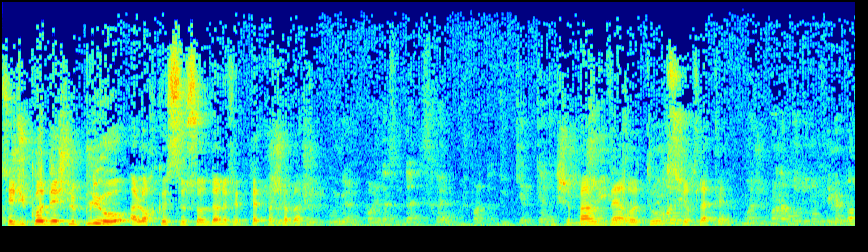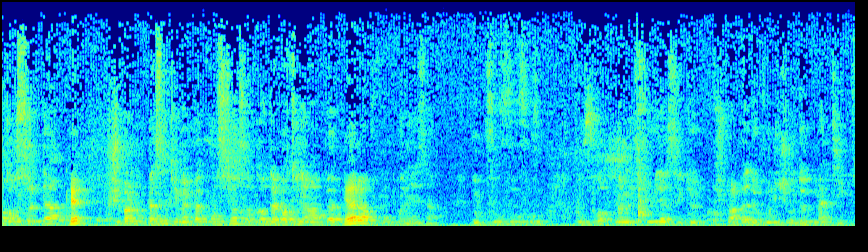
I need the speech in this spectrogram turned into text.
C'est du Kodesh le plus haut, alors que ce soldat ne fait peut-être pas Shabbat. Je- Oui, mais vous parlez d'un soldat d'Israël. Moi, je parle de quelqu'un. Je qui est parle juif. d'un retour Moi, je- sur la terre. Moi, je parle d'un retour, donc il n'est même pas encore soldat. Je parle d'une personne qui n'a même pas conscience encore d'appartenir à un peuple. Et alors Vous comprenez ça? Donc, vous, vous, vous, vous- vous- non, mais ce que je veux dire, c'est que je ne parle pas de religion dogmatique,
